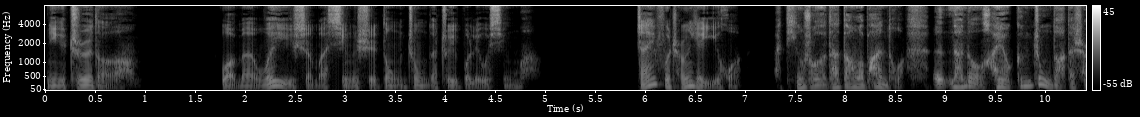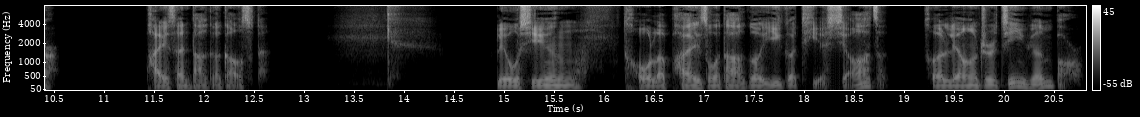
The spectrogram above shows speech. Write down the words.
你知道我们为什么兴师动众的追捕刘星吗？”翟富成也疑惑。听说他当了叛徒，难道还有更重大的事儿？排三大哥告诉他，刘星偷了排座大哥一个铁匣子和两只金元宝。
